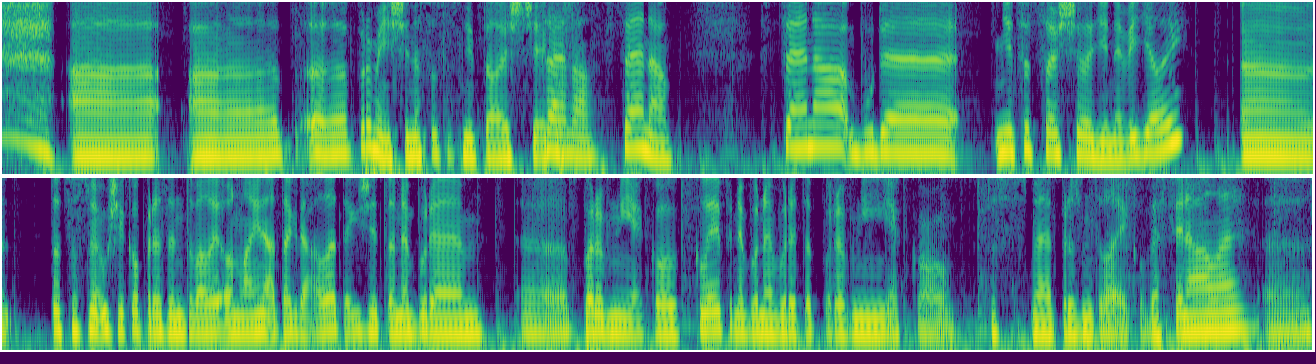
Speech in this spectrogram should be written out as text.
a, a, a pro mě ještě na co se mě ptal, ještě scéna. Jako scéna. Scéna bude něco, co ještě lidi neviděli. Uh, to, co jsme už jako prezentovali online a tak dále, takže to nebude uh, podobný jako klip, nebo nebude to podobný jako to, co jsme prezentovali jako ve finále. Uh,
